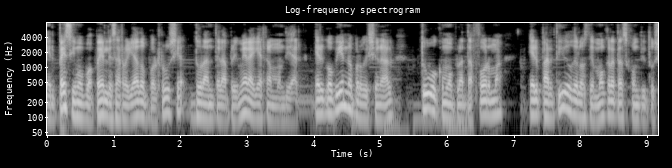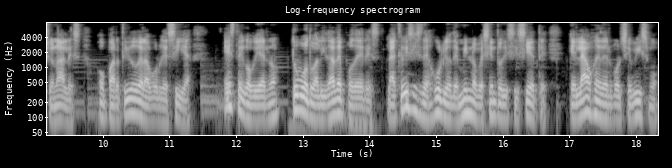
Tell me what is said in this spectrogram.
el pésimo papel desarrollado por Rusia durante la Primera Guerra Mundial. El gobierno provisional tuvo como plataforma el Partido de los Demócratas Constitucionales o Partido de la Burguesía. Este gobierno tuvo dualidad de poderes, la crisis de julio de 1917, el auge del bolchevismo,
